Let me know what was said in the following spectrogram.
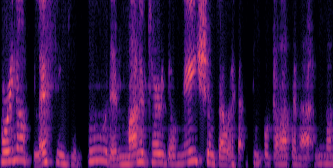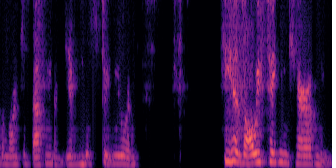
pouring out blessings with food and monetary donations. I would have people come up and, uh, you know, the Lord just asked me to give this to you. And He has always taken care of me.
